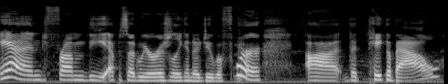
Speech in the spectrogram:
and from the episode we were originally going to do before, uh, the "Take a Bow."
